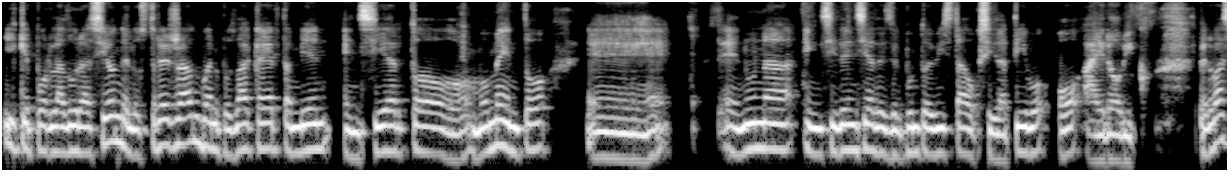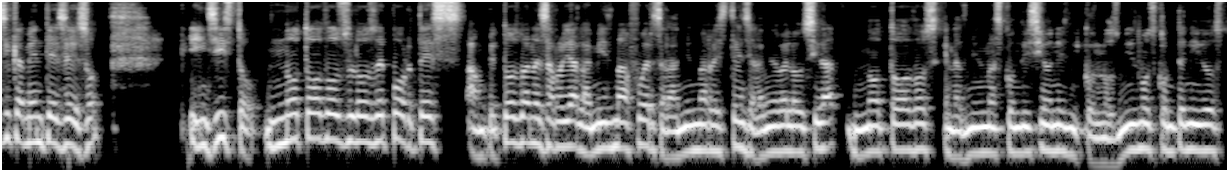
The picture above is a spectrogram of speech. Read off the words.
y que por la duración de los tres rounds, bueno, pues va a caer también en cierto momento eh, en una incidencia desde el punto de vista oxidativo o aeróbico. Pero básicamente es eso. Insisto, no todos los deportes, aunque todos van a desarrollar la misma fuerza, la misma resistencia, la misma velocidad, no todos en las mismas condiciones, ni con los mismos contenidos,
